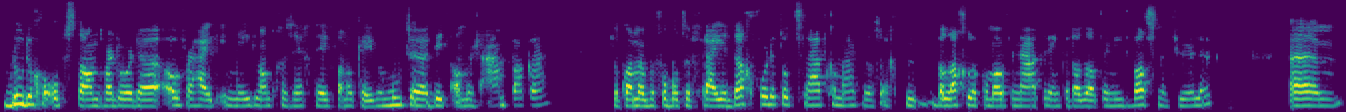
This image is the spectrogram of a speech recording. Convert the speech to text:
bloedige opstand, waardoor de overheid in Nederland gezegd heeft van oké, we moeten dit anders aanpakken. Zo kwam er bijvoorbeeld een vrije dag voor de tot slaaf gemaakt. Dat was echt belachelijk om over na te denken dat dat er niet was natuurlijk. Um,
